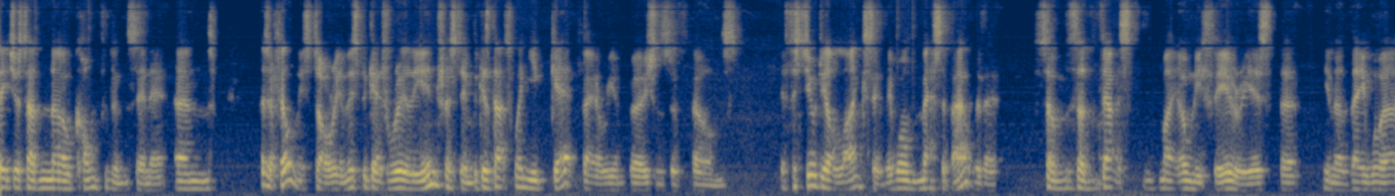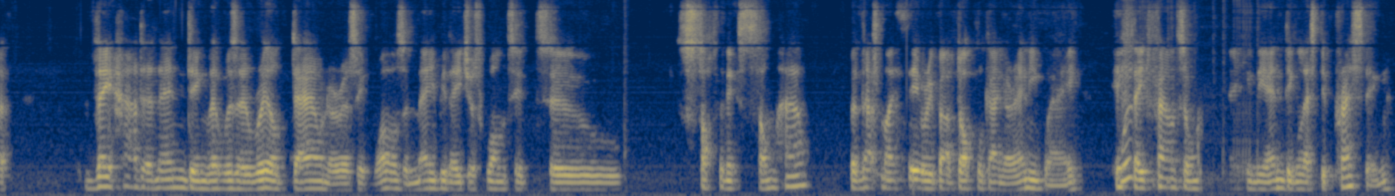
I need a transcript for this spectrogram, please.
they just had no confidence in it. And as a film historian, this gets really interesting because that's when you get variant versions of films. If the studio likes it, they won't mess about with it. so so that's my only theory is that you know they were they had an ending that was a real downer as it was, and maybe they just wanted to soften it somehow. But that's my theory about Doppelganger anyway. If well, they'd found someone making the ending less depressing,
